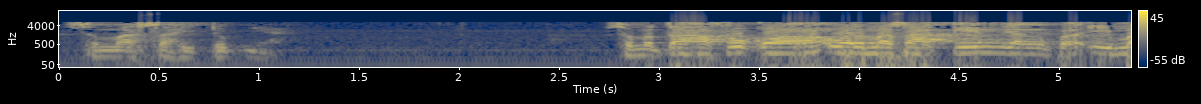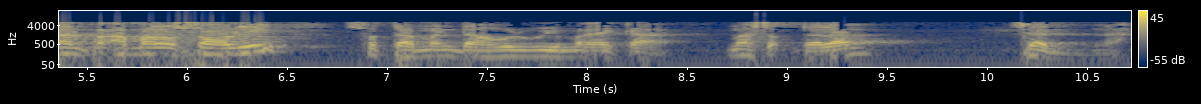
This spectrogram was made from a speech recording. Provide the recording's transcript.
semasa hidupnya sementara fuqara wal masakin yang beriman beramal solih sudah mendahului mereka masuk dalam jannah.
